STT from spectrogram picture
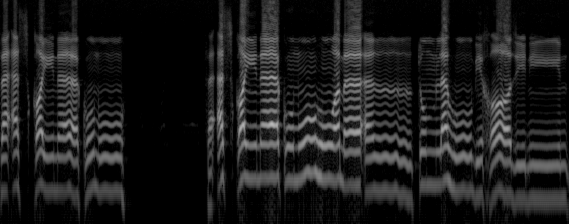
فَأَسْقَيْنَاكُمُوهُ فأسقيناكموه وما أنتم له بخازنين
